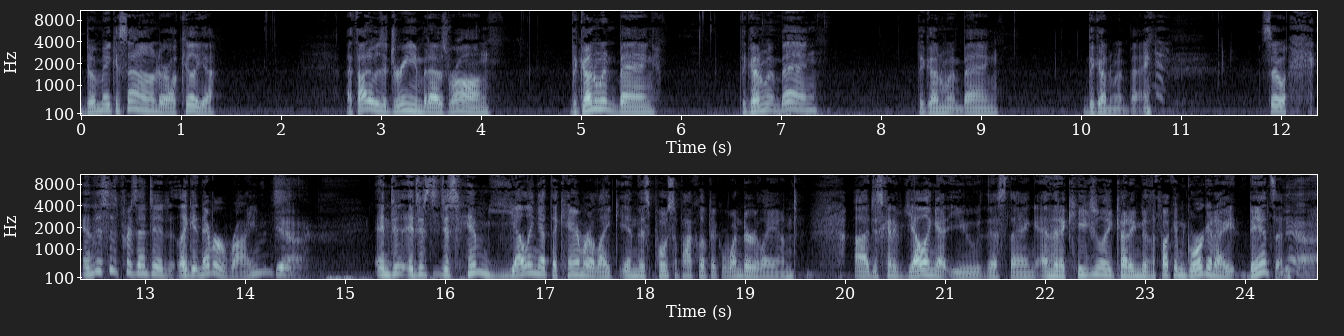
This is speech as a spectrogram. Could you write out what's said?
"Don't make a sound, or I'll kill you." I thought it was a dream, but I was wrong. The gun went bang. The gun went bang. The gun went bang. The gun went bang. so, and this is presented like it never rhymes. yeah, And it just just him yelling at the camera like in this post-apocalyptic wonderland, uh, just kind of yelling at you this thing, and then occasionally cutting to the fucking Gorgonite dancing. yeah.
